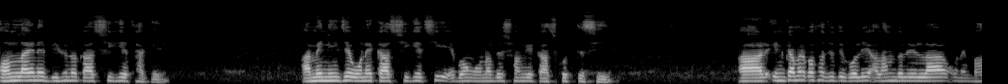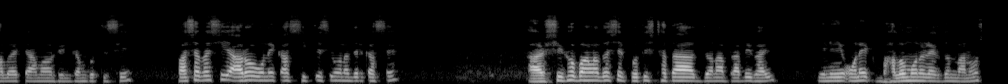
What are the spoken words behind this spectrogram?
অনলাইনে বিভিন্ন কাজ শিখিয়ে থাকে। আমি নিজে অনেক কাজ শিখেছি এবং ওনাদের সঙ্গে কাজ করতেছি। আর ইনকামের কথা যদি বলি, আলহামদুলিল্লাহ অনেক ভালো একটা অ্যামাউন্ট ইনকাম করতেছি। পাশাপাশি আরও অনেক কাজ শিখতেছি ওনাদের কাছে। আর শিখ বাংলাদেশের প্রতিষ্ঠাতা জনাব রাবি ভাই, ইনি অনেক ভালো মনের একজন মানুষ।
